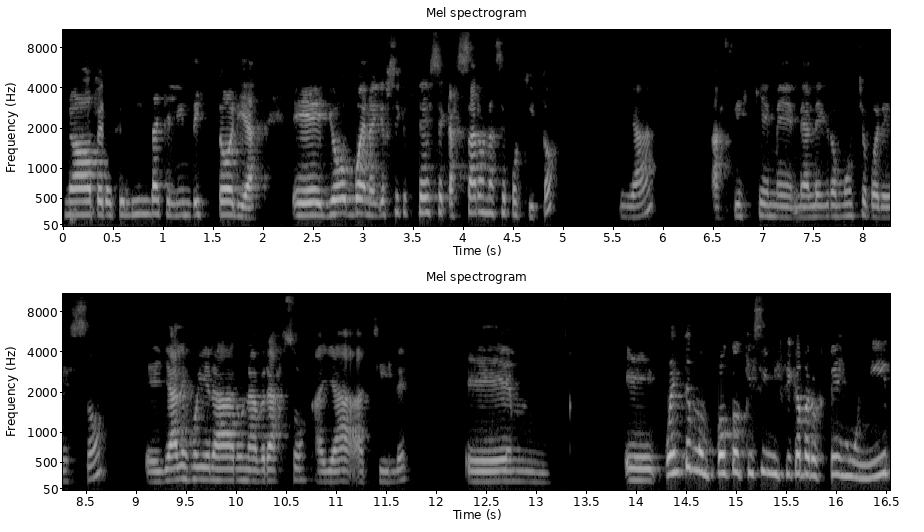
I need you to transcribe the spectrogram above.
no, pero qué linda, qué linda historia. Eh, yo, bueno, yo sé que ustedes se casaron hace poquito, ¿ya? Así es que me, me alegro mucho por eso. Eh, ya les voy a, dar un abrazo allá a Chile. Em, eh, un poco qué significa para ustedes unir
